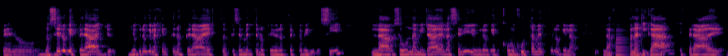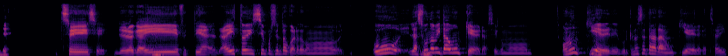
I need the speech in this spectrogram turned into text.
Pero no sé lo que esperaba, yo, yo creo que la gente no esperaba esto, especialmente los primeros tres capítulos. Sí, la segunda mitad de la serie yo creo que es como justamente lo que la, la fanaticada esperaba de, de esto. Sí, sí, yo creo que ahí efectivamente, ahí estoy 100% de acuerdo, como hubo, la segunda mitad hubo un quiebre, así como, o no un quiebre, porque no se trata de un quiebre, ¿cachai?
